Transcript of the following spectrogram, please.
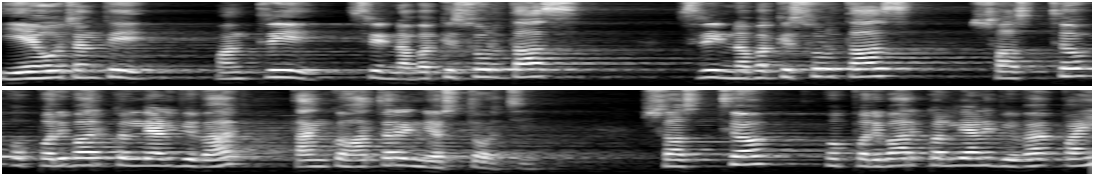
ये हूँ मंत्री श्री नवकिशोर दास श्री नवकिशोर दास स्वास्थ्य और परिवार कल्याण विभाग तक हाथ में न्यस्त अच्छी स्वास्थ्य और परिवार कल्याण विभाग पर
